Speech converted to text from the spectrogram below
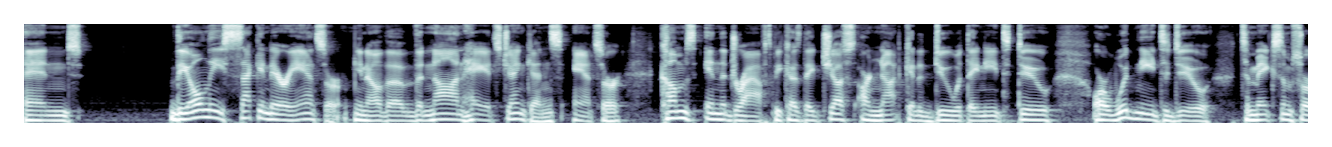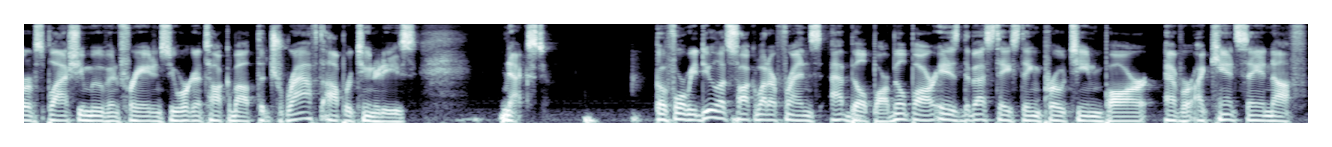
And the only secondary answer, you know, the the non hey it's Jenkins answer comes in the draft because they just are not going to do what they need to do or would need to do to make some sort of splashy move in free agency. We're going to talk about the draft opportunities next. Before we do, let's talk about our friends at Built Bar. Built Bar is the best tasting protein bar ever. I can't say enough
